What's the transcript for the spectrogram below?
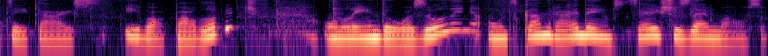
mācītājs Ivo Pavlovičs un Linda Ozoliņa un skan raidījums Ceļš uz Zemausu.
